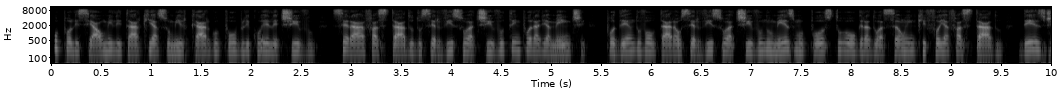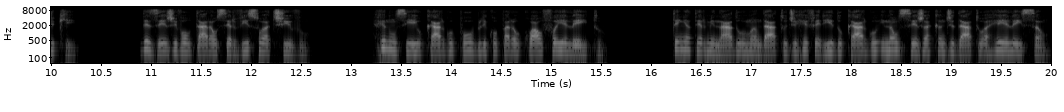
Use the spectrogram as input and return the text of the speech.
O policial militar que assumir cargo público eletivo, será afastado do serviço ativo temporariamente, podendo voltar ao serviço ativo no mesmo posto ou graduação em que foi afastado, desde que deseje voltar ao serviço ativo. Renuncie o cargo público para o qual foi eleito tenha terminado o mandato de referido cargo e não seja candidato à reeleição.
